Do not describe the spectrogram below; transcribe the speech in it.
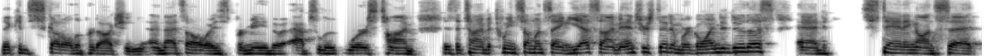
that can scuttle the production. And that's always for me the absolute worst time is the time between someone saying yes i'm interested and we're going to do this and standing on set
